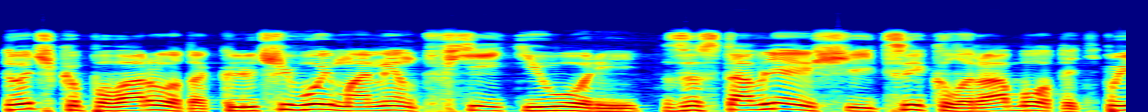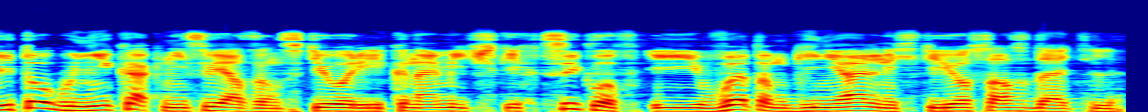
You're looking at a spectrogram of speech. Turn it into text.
Точка поворота, ключевой момент всей теории, заставляющий цикл работать, по итогу никак не связан с теорией экономических циклов и в этом гениальность ее создателя.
